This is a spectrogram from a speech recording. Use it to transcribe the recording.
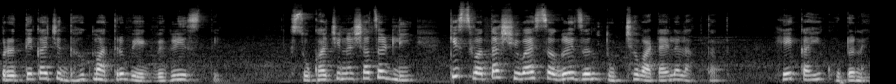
प्रत्येकाची धग मात्र वेगवेगळी असते. सुखाची नशा चढली की स्वतःशिवाय सगळेजण तुच्छ वाटायला लागतात. हे काही खोटं नाही.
